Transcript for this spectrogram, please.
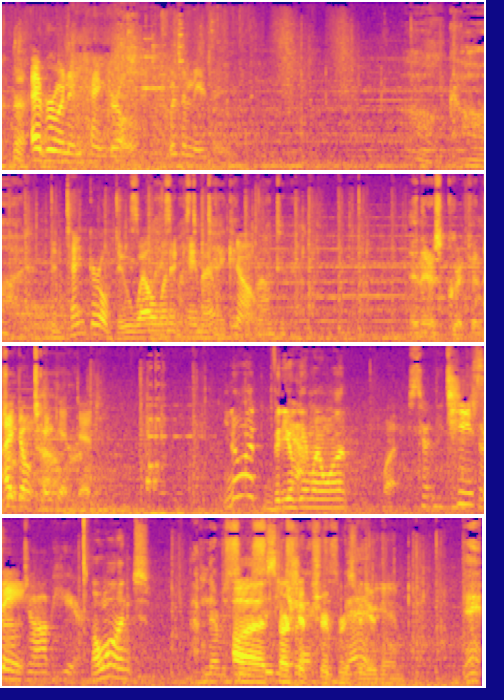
Everyone in Tank Girl was amazing. Tank Girl do well when it came have out? taken No. the brunt of it. And there's Griffin's I don't tower. think it did. You know what video Yeah. game I want? What? Certainly T did a thorough Saint. job here. I want I've never seen uh, City Starship Troopers video game. Damn,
